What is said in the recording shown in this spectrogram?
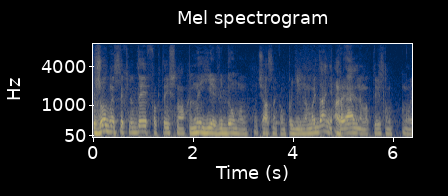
Жоден з цих людей фактично не є відомим учасником подій на Майдані, а реальним активістом, ну,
